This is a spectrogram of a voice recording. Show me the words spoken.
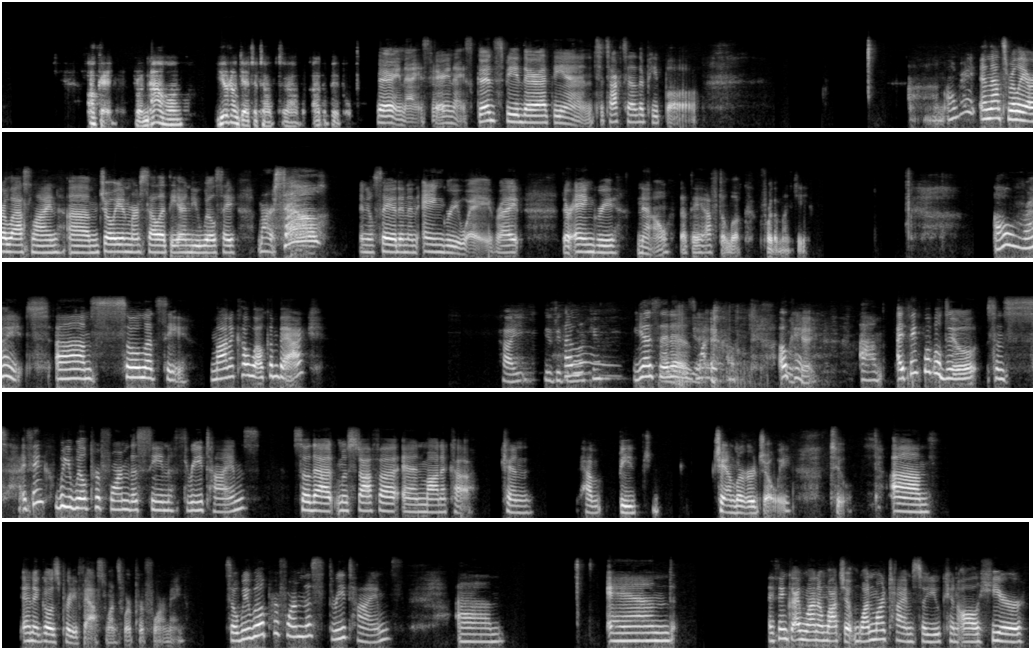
Okay, from now on, you don't get to talk to other people. Very nice, very nice. Good speed there at the end to talk to other people. Um, all right, and that's really our last line. Um, Joey and Marcel at the end, you will say, Marcel! And you'll say it in an angry way, right? They're angry now that they have to look for the monkey. All right, um, so let's see. Monica, welcome back. Hi, is it Hello. working? Yes, it is. Yeah. Wonderful. Okay. Um, I think what we'll do, since I think we will perform this scene three times, so that Mustafa and Monica can have be Chandler or Joey, too. Um, and it goes pretty fast once we're performing. So we will perform this three times, um, and I think I want to watch it one more time so you can all hear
